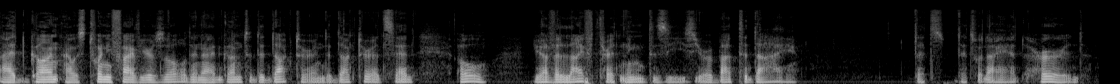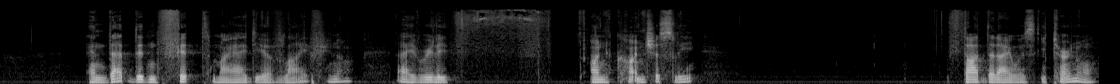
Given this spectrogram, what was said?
I had gone, I was 25 years old, and I had gone to the doctor, and the doctor had said, Oh, you have a life threatening disease, you're about to die. That's, that's what I had heard. And that didn't fit my idea of life, you know. I really th- unconsciously thought that I was eternal,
